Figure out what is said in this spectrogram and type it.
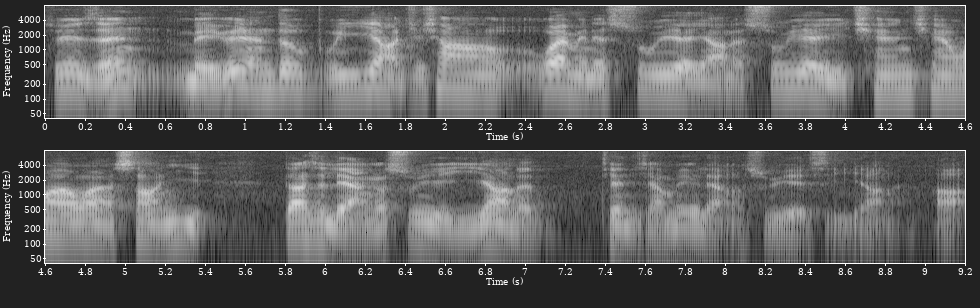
所以人每个人都不一样，就像外面的树叶一样的，树叶有千千万万上亿，但是两个树叶一样的，天底下没有两个树叶是一样的啊。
